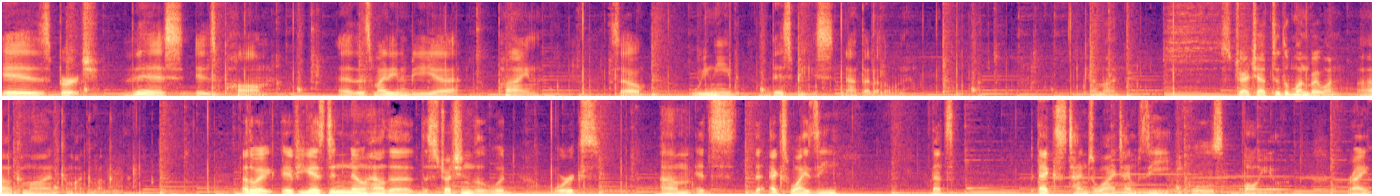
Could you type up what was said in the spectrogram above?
is birch. This is palm. Uh, this might even be uh, pine. So we need this piece, not that other one. Come on. Stretch out to the one by one. Oh, come on, come on, come on, come on. By the way, if you guys didn't know how the, the stretching of the wood works, um, it's the XYZ. That's X times Y times Z equals volume, right?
